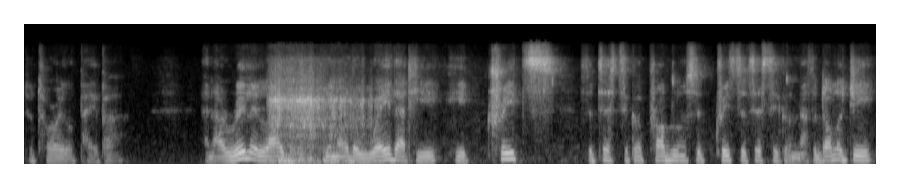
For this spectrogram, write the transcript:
tutorial paper. And I really like, you know, the way that he, he treats statistical problems, it treats statistical methodology.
